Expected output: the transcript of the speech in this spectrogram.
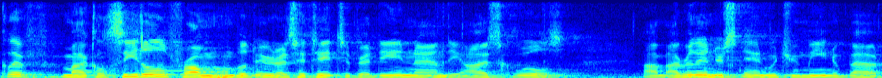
Cliff Michael Seadle from Humboldt Universität Berlin and the iSchools. Um, I really understand what you mean about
